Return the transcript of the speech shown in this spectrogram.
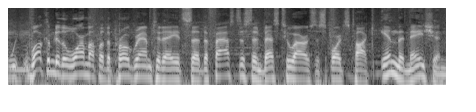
w- welcome to the warm up of the program today. It's uh, the fastest and best two hours of sports talk in the nation.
